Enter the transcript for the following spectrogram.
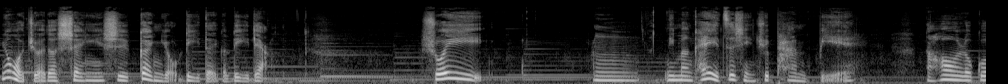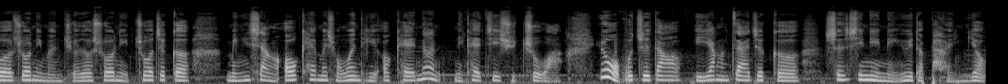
因为我觉得声音是更有力的一个力量。所以，嗯，你们可以自行去判别。然后，如果说你们觉得说你做这个冥想 OK 没什么问题 OK，那你可以继续做啊。因为我不知道一样在这个身心灵领域的朋友，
